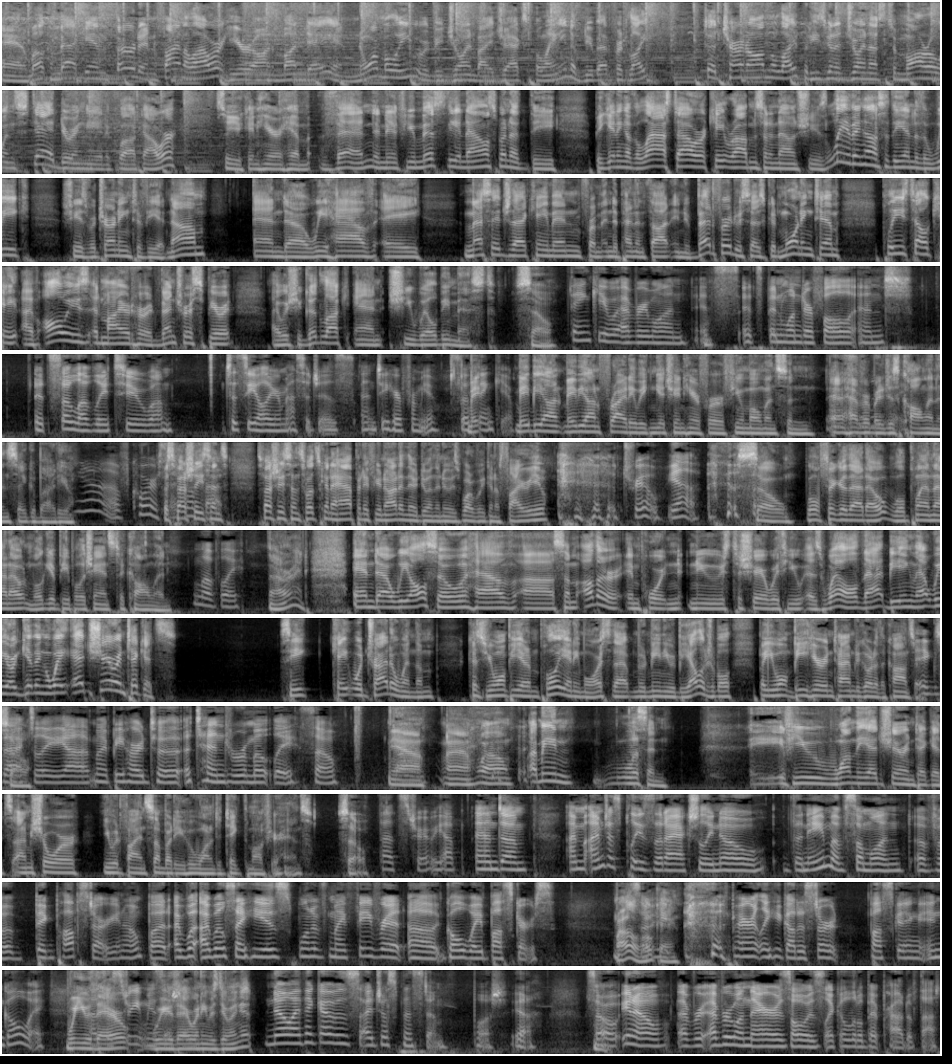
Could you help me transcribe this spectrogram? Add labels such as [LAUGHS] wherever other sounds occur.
And welcome back in third and final hour here on Monday. And normally we would be joined by Jack Spillane of New Bedford Light to turn on the light, but he's going to join us tomorrow instead during the eight o'clock hour. So you can hear him then. And if you missed the announcement at the beginning of the last hour, Kate Robinson announced she is leaving us at the end of the week. She is returning to Vietnam. And uh, we have a message that came in from Independent Thought in New Bedford who says, Good morning, Tim. Please tell Kate I've always admired her adventurous spirit. I wish you good luck and she will be missed. So Thank you, everyone. It's it's been wonderful, and it's so lovely to um, to see all your messages and to hear from you. So may- thank you. Maybe on maybe on Friday we can get you in here for a few moments and, and have everybody just call in and say goodbye to you. Yeah, of course. Especially since especially since what's going to happen if you're not in there doing the news? What are we going to fire you? [LAUGHS] true. Yeah, [LAUGHS] so we'll figure that out. We'll plan that out, and we'll give people a chance to call in. lovely. All right. And uh, we also have uh, some other important news to share with you as well. That being that we are giving away Ed Sheeran tickets. See, Kate would try to win them because you won't be an employee anymore. So that would mean you would be eligible, but you won't be here in time to go to the concert. So, Exactly. Yeah, it might be hard to attend remotely. So yeah. Uh, well, I mean, listen, if you won the Ed Sheeran tickets, I'm sure you would find somebody who wanted to take them off your hands. So That's true. Yep. And um, I'm I'm just pleased that I actually know the name of someone of a big pop star, you know. But I, w- I will say he is one of my favorite uh, Galway buskers. Oh, So okay. he- [LAUGHS] apparently, he got to start busking in Galway. Were you there? Were you there when he was doing it? No, I think I was. I just missed him. But yeah. So Hmm. you know, every everyone there is always like a little bit proud of that.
